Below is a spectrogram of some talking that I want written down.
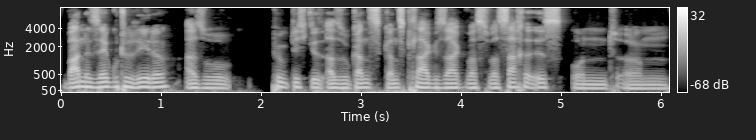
war eine sehr gute Rede. Also pünktlich, also ganz, ganz klar gesagt, was, was Sache ist und ähm,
